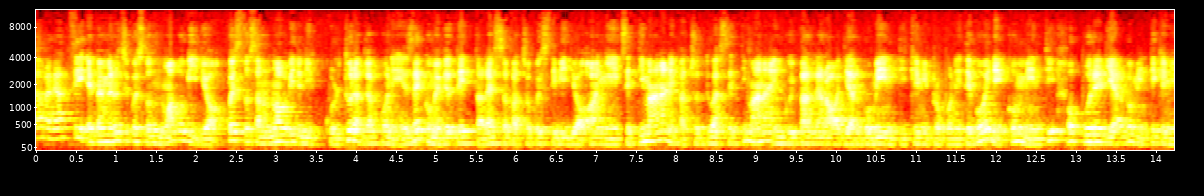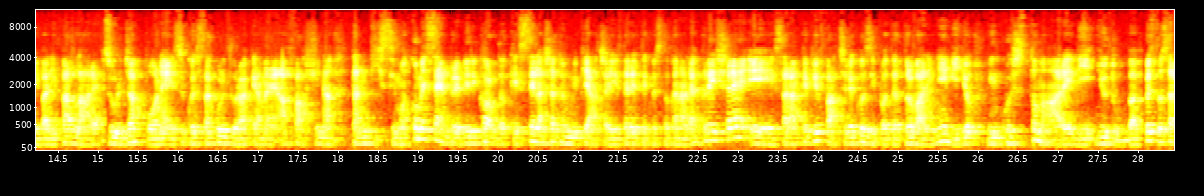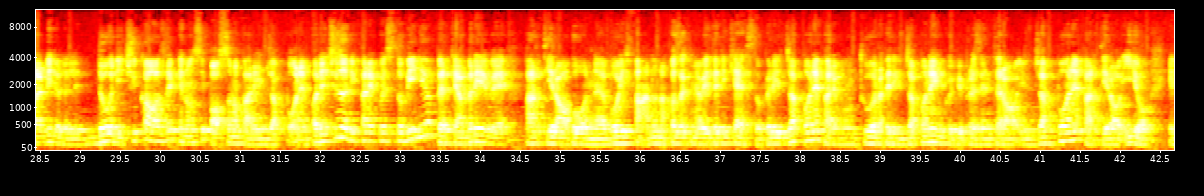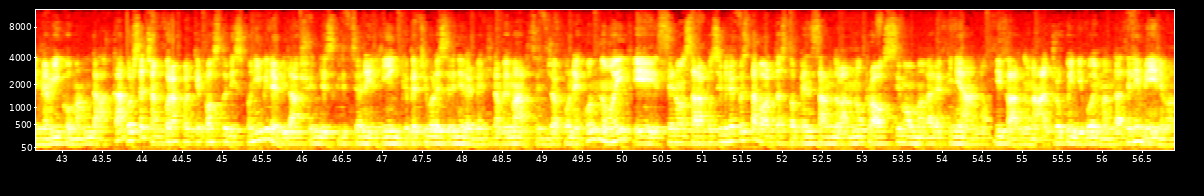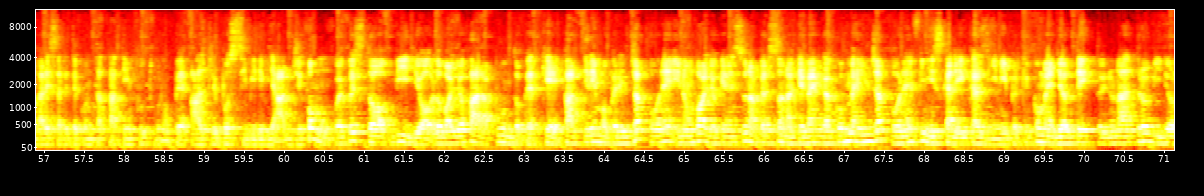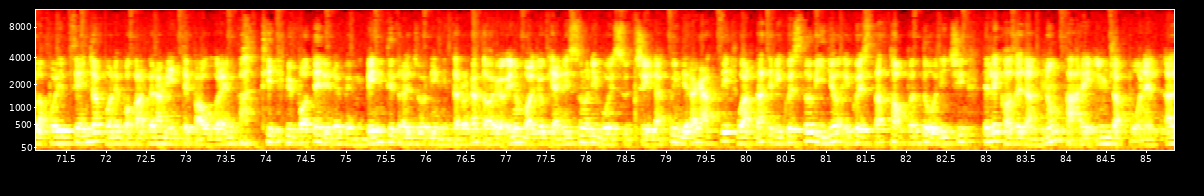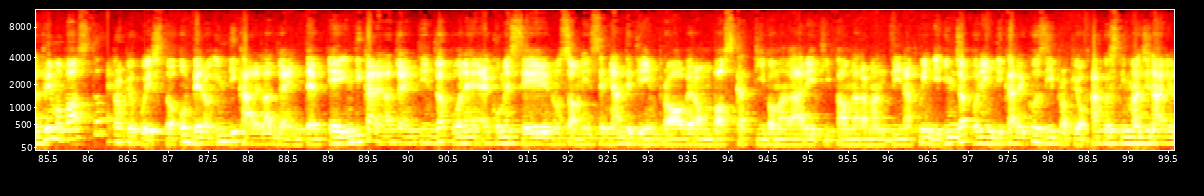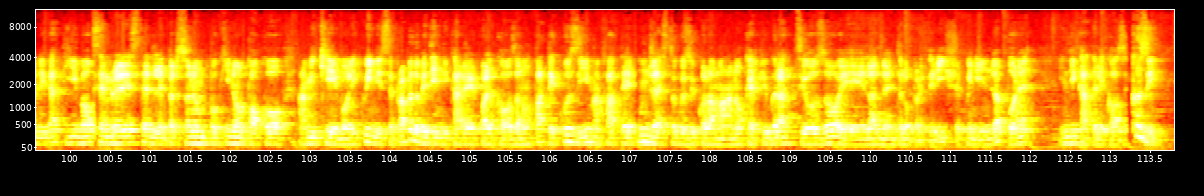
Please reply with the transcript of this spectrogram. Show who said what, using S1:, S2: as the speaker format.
S1: Ciao ragazzi e benvenuti in questo nuovo video. Questo sarà un nuovo video di cultura giapponese. Come vi ho detto adesso faccio questi video ogni settimana Ne faccio due a settimana in cui parlerò di argomenti che mi proponete voi nei commenti Oppure di argomenti che mi va di parlare sul Giappone e su questa cultura che a me affascina tantissimo. Come sempre vi ricordo che se lasciate un mi piace aiuterete questo canale a crescere E sarà anche più facile così poter trovare i miei video in questo mare di YouTube. Questo sarà il video delle 12 cose cose che non si possono fare in Giappone. Ho deciso di fare questo video perché a breve partirò con voi fan una cosa che mi avete richiesto per il Giappone. Faremo un tour per il Giappone in cui vi presenterò il Giappone. Partirò io e il mio amico mangaka. Forse c'è ancora qualche posto disponibile vi lascio in descrizione il link per chi volesse venire il 29 marzo in Giappone con noi. E se non sarà possibile questa volta sto pensando l'anno prossimo o magari a fine anno di farne un altro. Quindi voi mandate le mail e magari sarete contattati in futuro per altri possibili viaggi. Comunque questo video lo voglio fare appunto perché partiremo per il Giappone e non voglio che nessuna persona che venga con me in Giappone finisca nei casini perché come vi ho detto in un altro video la polizia in Giappone può far veramente paura. Infatti vi può tenere ben 23 giorni in interrogatorio e non voglio che a nessuno di voi succeda. Quindi ragazzi guardatevi questo video e questa top 12 delle cose da non fare in Giappone. Al primo posto è proprio questo ovvero indicare la gente. E indicare la gente in Giappone è come se, non so, un insegnante ti rimprovera, un boss cattivo magari ti fa una ramanzina. Quindi in Giappone indicare così proprio a questo immaginario negativo sembrereste delle persone un pochino poco amichevoli. Quindi se proprio dovete indicare qualcosa non fate così ma fate un gesto così con la mano che è più grazioso e la gente lo preferisce. Quindi in Giappone indicate le cose così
